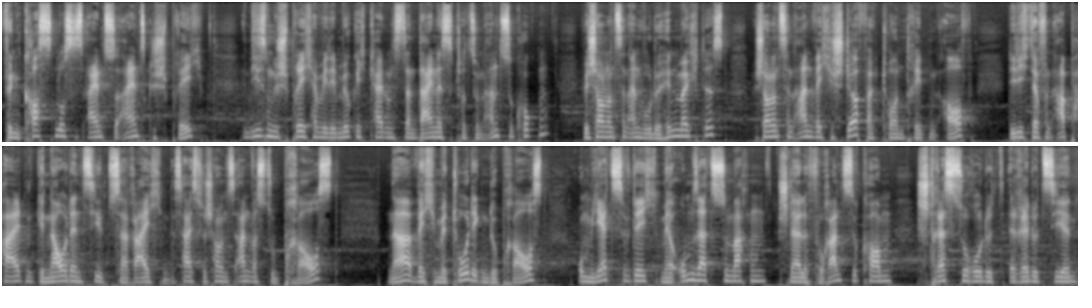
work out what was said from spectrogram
für ein kostenloses 1 zu 1 Gespräch. In diesem Gespräch haben wir die Möglichkeit, uns dann deine Situation anzugucken. Wir schauen uns dann an, wo du hin möchtest. Wir schauen uns dann an, welche Störfaktoren treten auf, die dich davon abhalten, genau dein Ziel zu erreichen. Das heißt, wir schauen uns an, was du brauchst, na, welche Methodiken du brauchst, um jetzt für dich mehr Umsatz zu machen, schneller voranzukommen, Stress zu redu reduzieren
